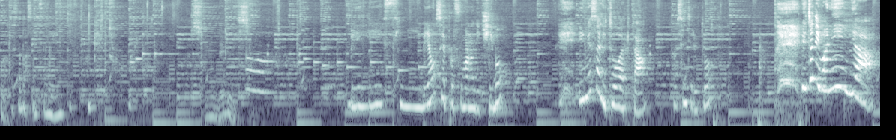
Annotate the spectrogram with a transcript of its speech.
Oh, questo è abbastanza lento. Anche il tuo. Sono bellissimi. Bellissimi. Vediamo se profumano di cibo. Il mio sa di torta. Puoi sentire il tuo? Il tuo di vaniglia!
